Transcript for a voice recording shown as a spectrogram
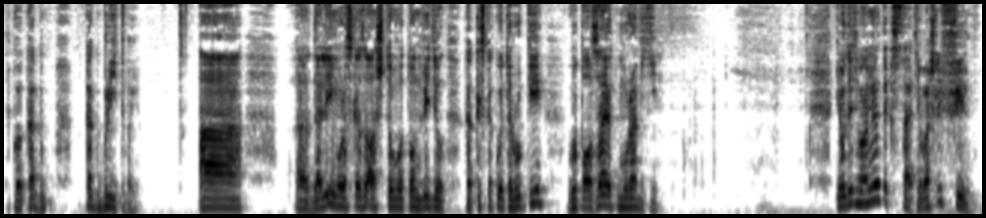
такое как, как бритвой. А Дали ему рассказал, что вот он видел, как из какой-то руки выползают муравьи. И вот эти моменты, кстати, вошли в фильм –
